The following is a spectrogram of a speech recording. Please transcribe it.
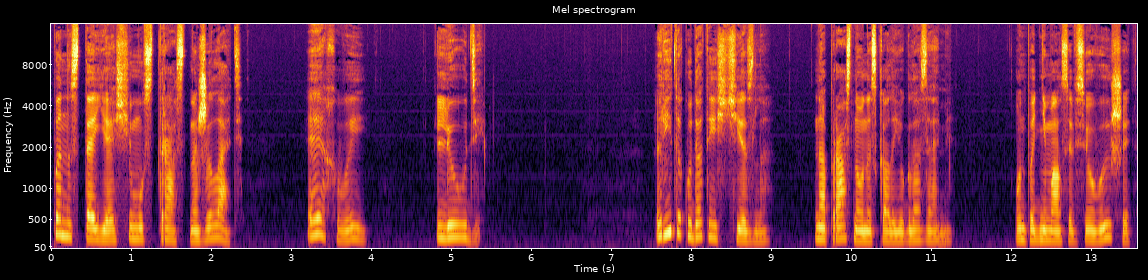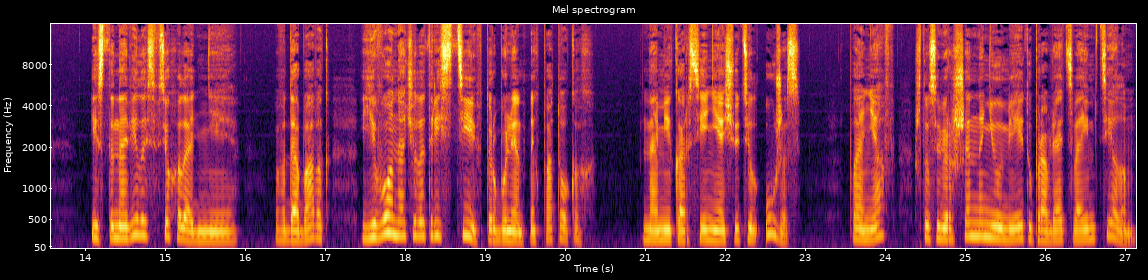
по-настоящему страстно желать? Эх вы, люди! Рита куда-то исчезла. Напрасно он искал ее глазами. Он поднимался все выше, и становилось все холоднее. Вдобавок, его начало трясти в турбулентных потоках. На миг Арсений ощутил ужас, поняв, что совершенно не умеет управлять своим телом,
